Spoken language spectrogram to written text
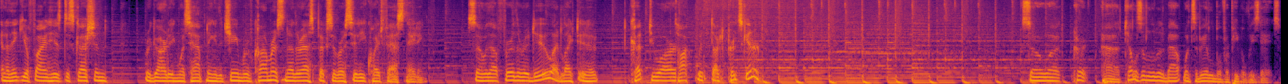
And I think you'll find his discussion regarding what's happening in the Chamber of Commerce and other aspects of our city quite fascinating. So, without further ado, I'd like to cut to our talk with Dr. Kurt Skinner. So, uh, Kurt, uh, tell us a little bit about what's available for people these days.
